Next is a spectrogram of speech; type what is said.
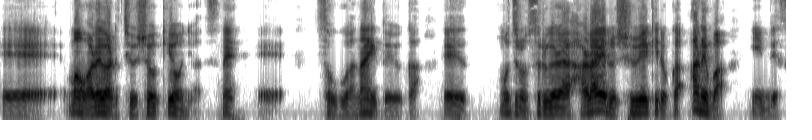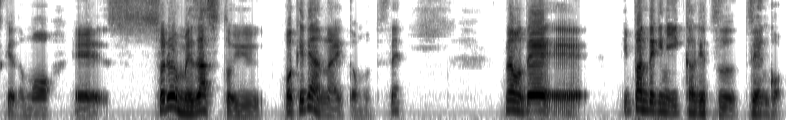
えー、まあ我々中小企業にはですね、えー、そぐはないというか、えー、もちろんそれぐらい払える収益力があればいいんですけども、えー、それを目指すというわけではないと思うんですね。なので、えー、一般的に1ヶ月前後、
